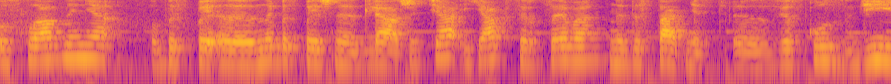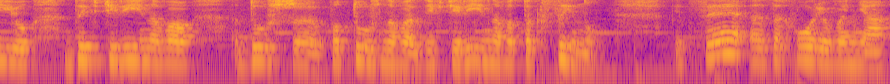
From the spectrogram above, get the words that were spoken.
ускладнення. Е, Небезпечне для життя, як серцева недостатність е, в зв'язку з дією дифтерійного, дуже потужного дифтерійного токсину. І це е, захворювання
